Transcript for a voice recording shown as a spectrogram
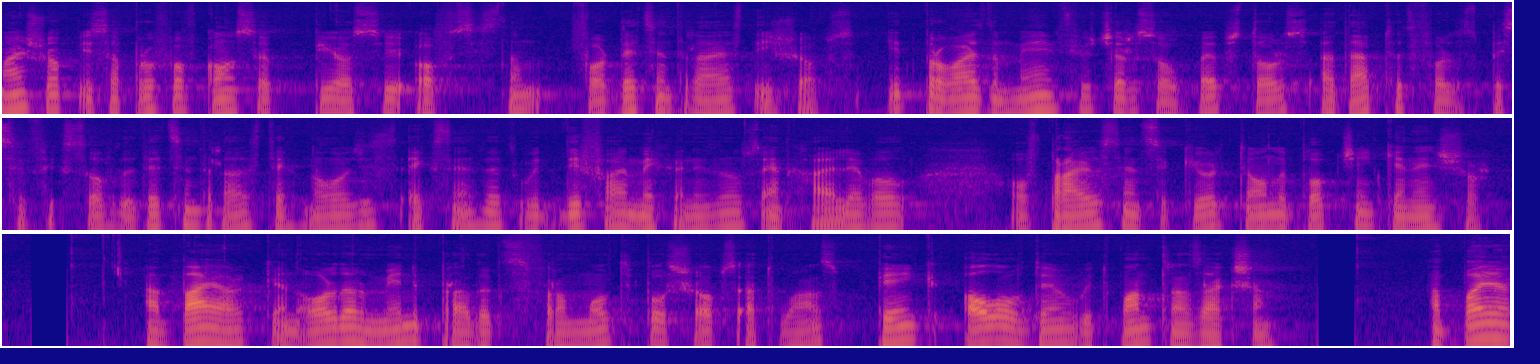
MyShop is a proof of concept POC of system for decentralized e-shops. It provides the main features of web stores adapted for the specifics of the decentralized technologies extended with DeFi mechanisms and high level of privacy and security only blockchain can ensure. A buyer can order many products from multiple shops at once, paying all of them with one transaction. A buyer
